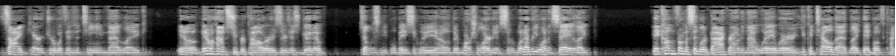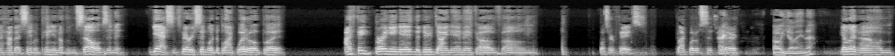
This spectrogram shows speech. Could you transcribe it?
side character within the team that like, you know, they don't have superpowers. They're just good at killing people, basically. You know, they're martial artists or whatever you want to say. Like they come from a similar background in that way where you could tell that like they both kind of have that same opinion of themselves and it yes it's very similar to black widow but i think bringing in the new dynamic of um what's her face black widow sister there oh Yelena. Yelena, um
